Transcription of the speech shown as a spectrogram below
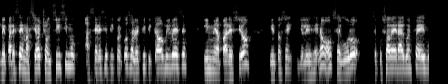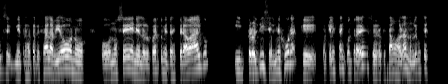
me parece demasiado choncísimo hacer ese tipo de cosas, lo he criticado mil veces y me apareció. Y entonces yo le dije, no, seguro se puso a ver algo en Facebook mientras aterrizaba el avión o, o no sé, en el aeropuerto mientras esperaba algo pero él dice, él me jura que, porque él está en contra de eso, es lo que estamos hablando, no le gusta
